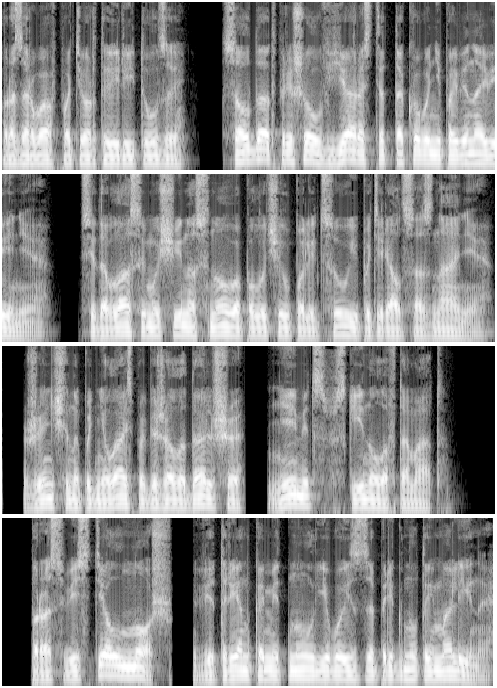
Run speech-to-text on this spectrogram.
разорвав потертые рейтузы. Солдат пришел в ярость от такого неповиновения. Седовласый мужчина снова получил по лицу и потерял сознание. Женщина поднялась, побежала дальше, немец вскинул автомат. Просвистел нож, Ветренко метнул его из-за пригнутой малины.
